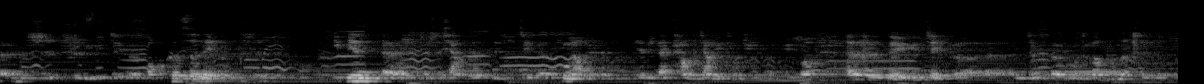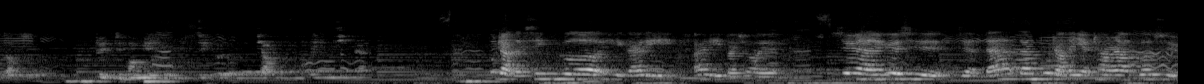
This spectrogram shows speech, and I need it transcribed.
呃是属于这个包括歌词的内容，是一边呃就是想着自己这个重要的人，一边在唱这样一首曲。子。比如说呃，对于这个。整个过程当中呢，是当时对这方面有这个家长的一个期待。部长的新歌 He Gali 是关于爱里白雪灰，虽然乐器简单，但部长的演唱让歌曲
